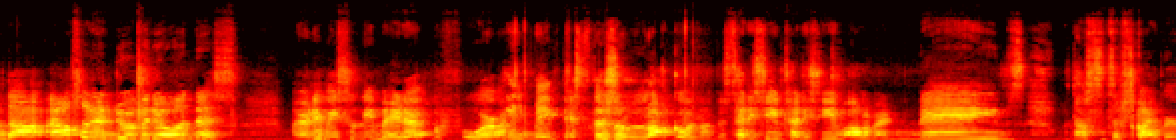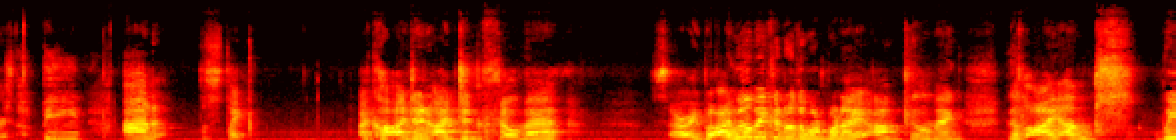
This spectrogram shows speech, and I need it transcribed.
on that. I also didn't do a video on this. I only recently made it before I made this. There's a lot going on. There's Teddy Steve, Teddy Steve, all of our names, 1,000 subscribers, Bean, and just like I ca I didn't I didn't film it. Sorry, but I will make another one when I am filming because I am. We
